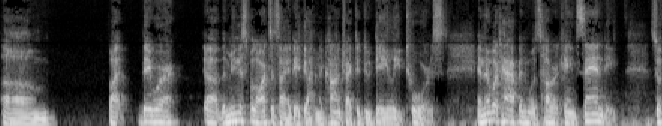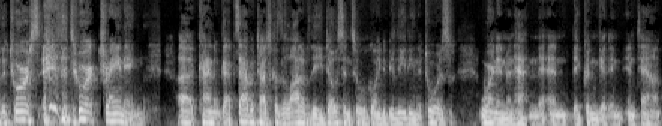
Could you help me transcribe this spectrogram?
Um, but they were uh, the Municipal Art Society had gotten a contract to do daily tours, and then what happened was Hurricane Sandy. So the tours, the tour training, uh, kind of got sabotaged because a lot of the docents who were going to be leading the tours weren't in Manhattan and they couldn't get in, in town.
